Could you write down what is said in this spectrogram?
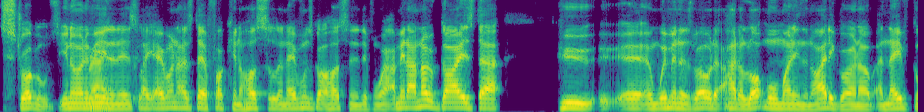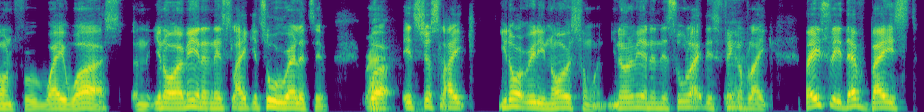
struggles you know what i mean and it's like everyone has their fucking hustle and everyone's got a hustle in a different way i mean i know guys that who uh, and women as well that had a lot more money than I did growing up, and they've gone through way worse. And you know what I mean? And it's like it's all relative, right. but it's just like you don't really know someone. You know what I mean? And it's all like this thing yeah. of like basically they've based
